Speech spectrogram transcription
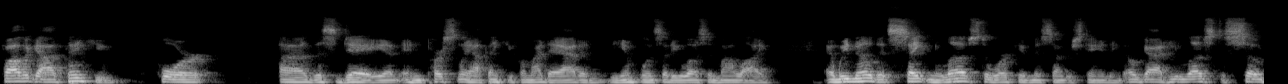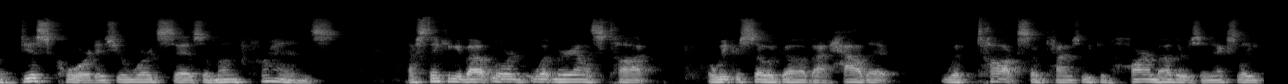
Father God, thank you for uh, this day. And, and personally, I thank you for my dad and the influence that he was in my life. And we know that Satan loves to work in misunderstanding. Oh God, he loves to sow discord, as your word says, among friends. I was thinking about, Lord, what Mary Alice taught a week or so ago about how that with talk, sometimes we can harm others and actually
